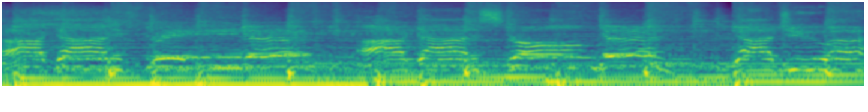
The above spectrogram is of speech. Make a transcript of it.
Our God is greater. Our God is stronger. God, you are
